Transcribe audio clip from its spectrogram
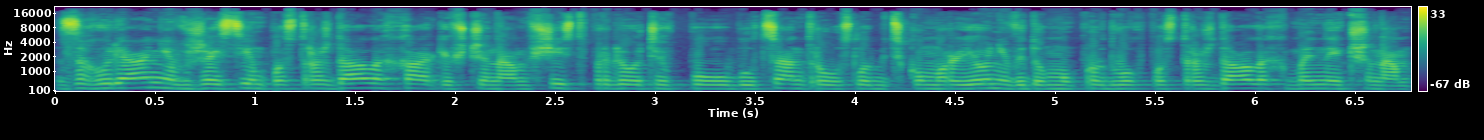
загоряння. Вже сім постраждалих. Харківщина, шість прильотів по облцентру у Слобідському районі. Відомо про двох постраждалих. Хмельниччина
